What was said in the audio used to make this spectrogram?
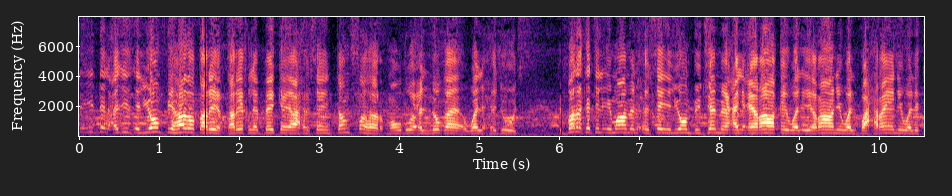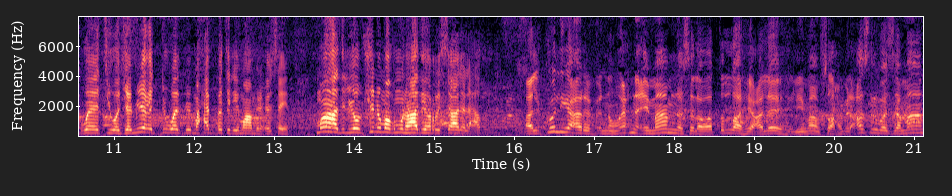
سيدنا العزيز اليوم في هذا الطريق طريق لبيك يا حسين تنصهر موضوع اللغة والحدود. بركة الإمام الحسين اليوم بجمع العراقي والإيراني والبحريني والكويتي وجميع الدول بمحبة الإمام الحسين. ما هذا اليوم؟ شنو مضمون هذه الرسالة العظيمة؟ الكل يعرف إنه إحنا إمامنا صلوات الله عليه الإمام صاحب العصر والزمان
